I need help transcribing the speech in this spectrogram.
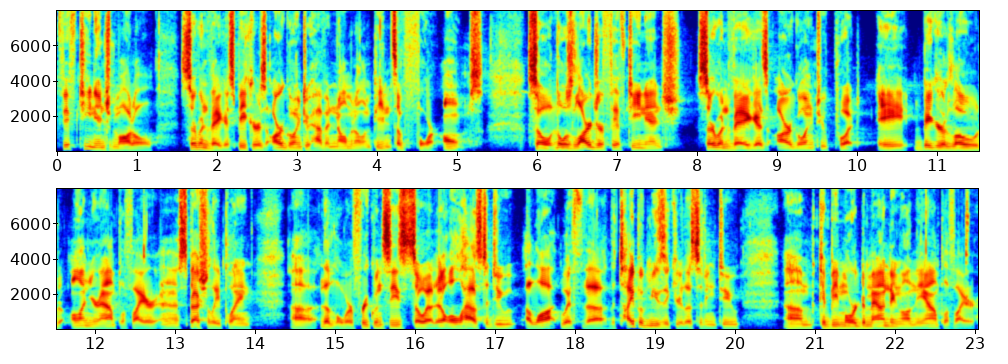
15 inch model Cerwin Vega speakers are going to have a nominal impedance of four ohms. So those larger 15 inch Cerwin Vegas are going to put a bigger load on your amplifier and especially playing uh, the lower frequencies. So it all has to do a lot with the, the type of music you're listening to um, can be more demanding on the amplifier.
